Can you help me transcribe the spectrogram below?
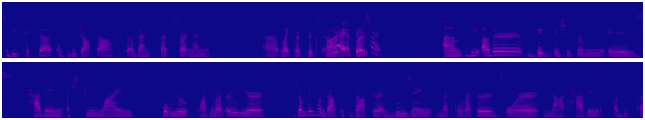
to be picked up and to be dropped off to events that start and end uh, like At fixed times. Right, at fixed times. Um, the other big issue for me is having a streamlined, what we were talking about earlier, jumping from doctor to doctor and losing medical records or not having a, a,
